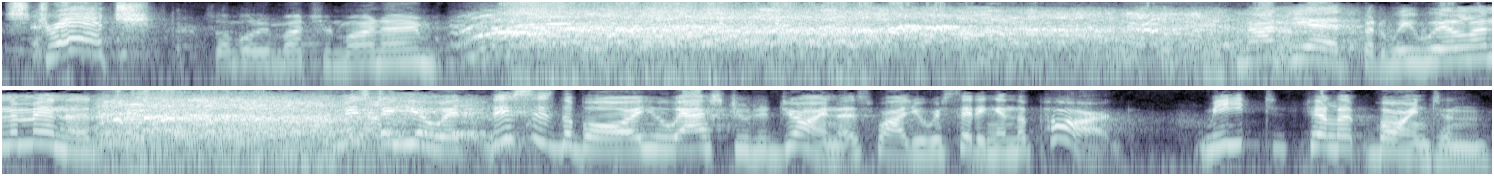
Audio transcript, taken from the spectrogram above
Stretch. Somebody mentioned my name? Not yet, but we will in a minute. Mr. Hewitt, this is the boy who asked you to join us while you were sitting in the park. Meet Philip Boynton.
